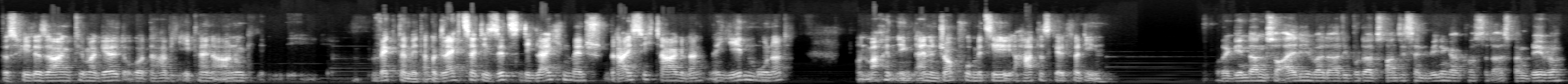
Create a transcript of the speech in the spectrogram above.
Dass viele sagen, Thema Geld, oh Gott, da habe ich eh keine Ahnung, weg damit. Aber gleichzeitig sitzen die gleichen Menschen 30 Tage lang, ne, jeden Monat und machen irgendeinen Job, womit sie hartes Geld verdienen. Oder gehen dann zu Aldi, weil da die Butter 20 Cent weniger kostet als beim Rewe.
